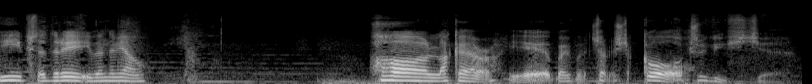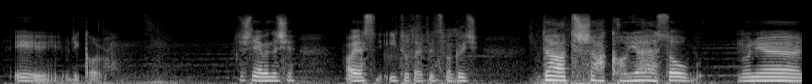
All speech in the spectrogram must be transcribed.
I przed ry i będę miał. Ha, laker. Yeah, baby, czereszako. Oczywiście. I recall. Przecież nie będę się... O, jest i tutaj, więc mogę być... Dat Shako, jest, o... No nie,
